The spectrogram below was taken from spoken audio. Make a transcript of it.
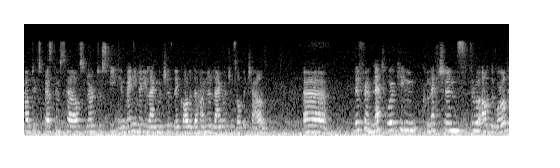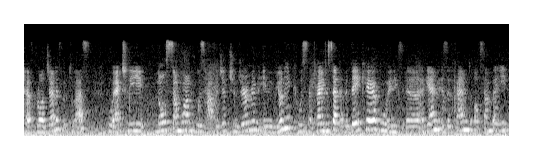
how to express themselves, learn to speak in many, many languages. They call it the 100 languages of a child. Uh, different networking connections throughout the world have brought Jennifer to us who actually knows someone who is half Egyptian German in Munich, who is trying to set up a daycare, who in, uh, again is a friend of somebody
